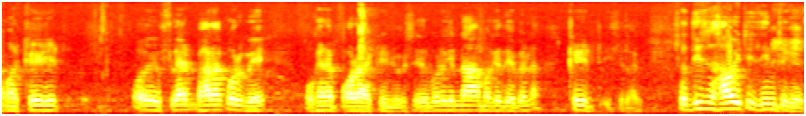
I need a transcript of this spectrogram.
আমার ক্রেডিট ওই ফ্ল্যাট ভাড়া করবে ওখানে পড়া একটা ইউনিভার্সিটি বলে কি, না আমাকে দেবে না ক্রেডিট ইসে লাগবে। So this is how it is integrate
